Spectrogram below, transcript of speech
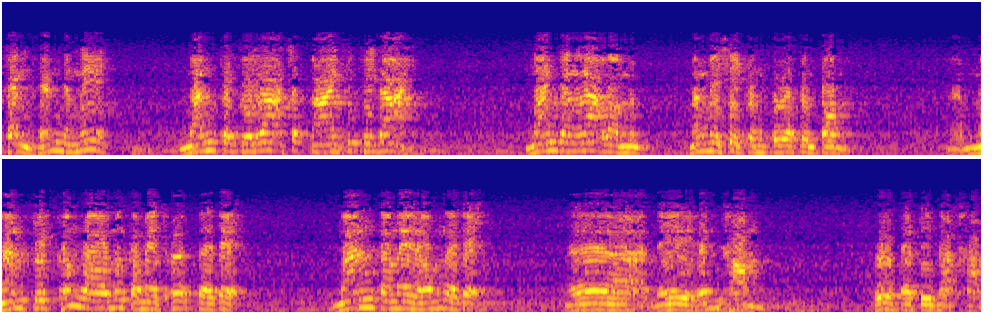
แค่งเห็นอย่างนี้ มันจะไปละสกายทิฏฐิได้ มันยังละว่ามันมันไม่ใช่เป็นตัวเป็นตนมันจิตของเรามันก็ไม่ทุกข์เลยเจ้มันก็ไม่หลงเลยเจ้เออ นี่เห็นธรรมผู้ปฏิบัติธรรม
